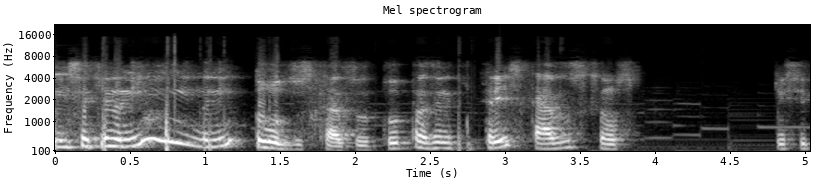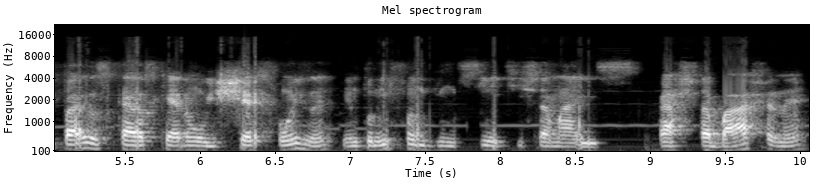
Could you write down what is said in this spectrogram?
isso aqui não, é nem, não é nem todos os casos. Eu tô trazendo aqui três casos que são os principais, os caras que eram os chefões, né? Eu não tô nem falando de um cientista mais casta baixa, né?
